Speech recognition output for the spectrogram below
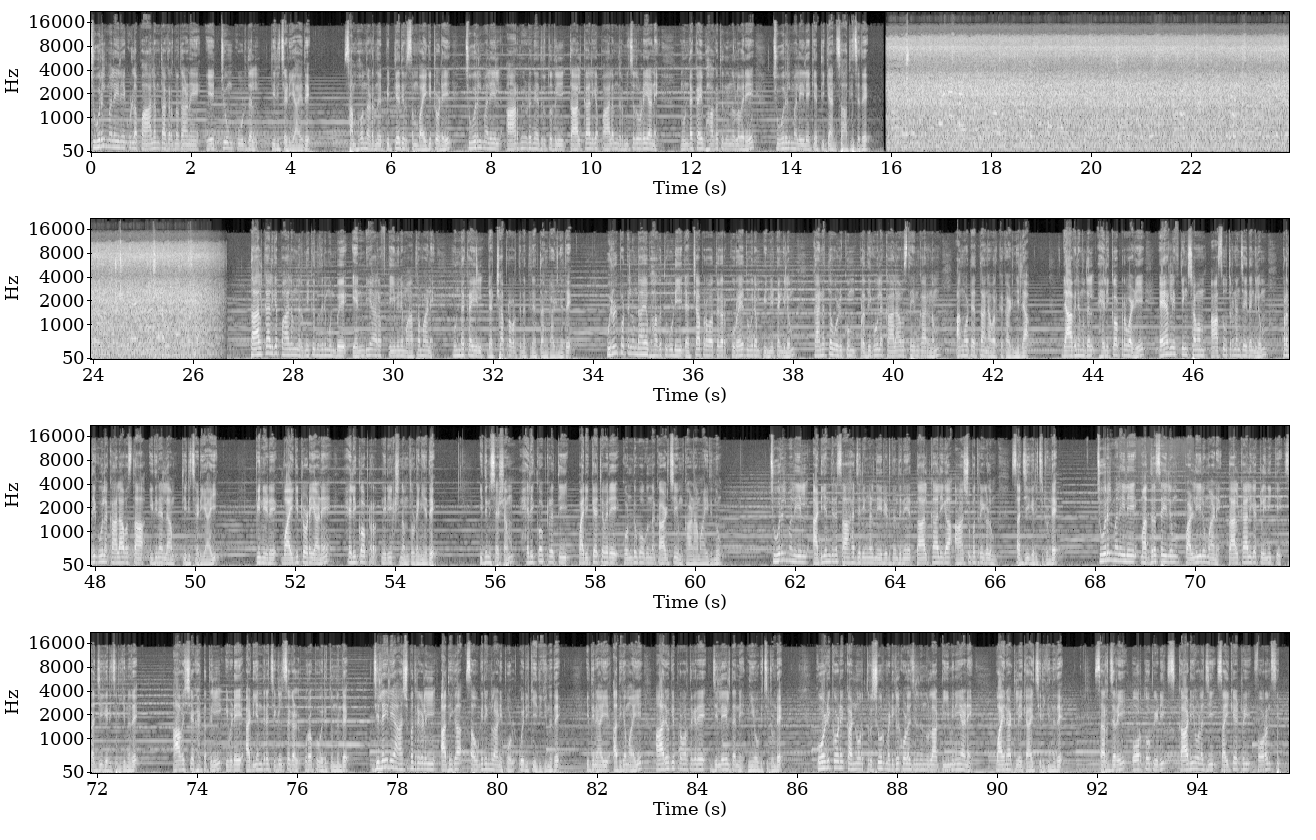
ചൂരൽമലയിലേക്കുള്ള പാലം തകർന്നതാണ് ഏറ്റവും കൂടുതൽ തിരിച്ചടിയായത്. സംഭവം നടന്ന് പിറ്റേ ദിവസം വൈകിട്ടോടെ ചൂരൽമലയിൽ ആർമിയുടെ നേതൃത്വത്തിൽ താൽക്കാലിക പാലം നിർമ്മിച്ചതോടെയാണ് മുണ്ടക്കൈ ഭാഗത്തു നിന്നുള്ളവരെ ചൂരൽമലയിലേക്ക് എത്തിക്കാൻ സാധിച്ചത്. താൽക്കാലിക പാലം നിർമ്മിക്കുന്നതിന് മുൻപ് എൻ ഡി ആർ എഫ് ടീമിന് മാത്രമാണ് മുണ്ടക്കൈയിൽ രക്ഷാപ്രവർത്തനത്തിനെത്താൻ കഴിഞ്ഞത്. ഉരുൾപൊട്ടലുണ്ടായ ഭാഗത്തുകൂടി രക്ഷാപ്രവർത്തകർ കുറേ ദൂരം പിന്നിട്ടെങ്കിലും കനത്ത ഒഴുക്കും പ്രതികൂല കാലാവസ്ഥയും കാരണം അങ്ങോട്ടെത്താൻ അവർക്ക് കഴിഞ്ഞില്ല. രാവിലെ മുതൽ ഹെലികോപ്റ്റർ വഴി എയർലിഫ്റ്റിംഗ് ശ്രമം ആസൂത്രണം ചെയ്തെങ്കിലും പ്രതികൂല കാലാവസ്ഥ ഇതിനെല്ലാം തിരിച്ചടിയായി. പിന്നീട് വൈകിട്ടോടെയാണ് ഹെലികോപ്റ്റർ നിരീക്ഷണം തുടങ്ങിയത്. ഇതിനുശേഷം ഹെലികോപ്റ്റർ എത്തി പരിക്കേറ്റവരെ കൊണ്ടുപോകുന്ന കാഴ്ചയും കാണാമായിരുന്നു. ചൂരൽമലയിൽ അടിയന്തര സാഹചര്യങ്ങൾ നേരിടുന്നതിന് താൽക്കാലിക ആശുപത്രികളും സജ്ജീകരിച്ചിട്ടുണ്ട്. ചൂരൽമലയിലെ മദ്രസയിലും പള്ളിയിലുമാണ് താൽക്കാലിക ക്ലിനിക്ക് സജ്ജീകരിച്ചിരിക്കുന്നത്. ആവശ്യഘട്ടത്തിൽ ഇവിടെ അടിയന്തര ചികിത്സകൾ ഉറപ്പുവരുത്തുന്നുണ്ട്. ജില്ലയിലെ ആശുപത്രികളിൽ അധിക സൗകര്യങ്ങളാണിപ്പോൾ ഒരുക്കിയിരിക്കുന്നത്. ഇതിനായി അധികമായി ആരോഗ്യ പ്രവർത്തകരെ ജില്ലയിൽ തന്നെ നിയോഗിച്ചിട്ടുണ്ട്. കോഴിക്കോട് കണ്ണൂർ തൃശൂർ മെഡിക്കൽ കോളേജിൽ നിന്നുള്ള ടീമിനെയാണ് വയനാട്ടിലേക്ക് അയച്ചിരിക്കുന്നത്. Surgery orthopaedics cardiology psychiatry forensic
